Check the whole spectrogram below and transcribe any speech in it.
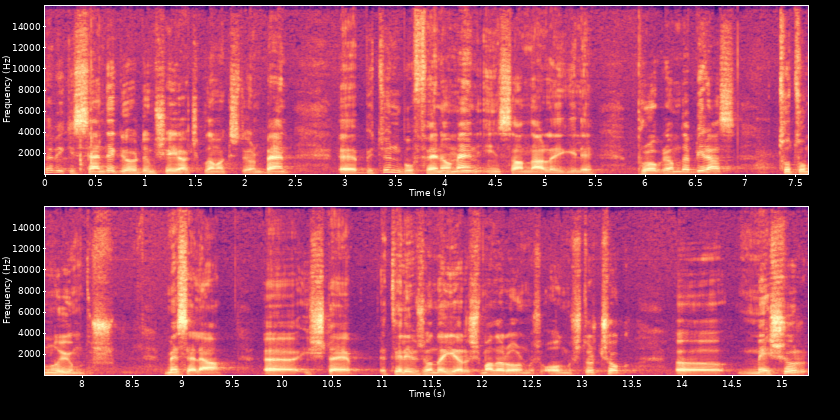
tabii ki sende gördüğüm şeyi açıklamak istiyorum. Ben e, bütün bu fenomen insanlarla ilgili programda biraz tutumluyumdur. Mesela e, işte televizyonda yarışmalar olmuş olmuştur. Çok e, meşhur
